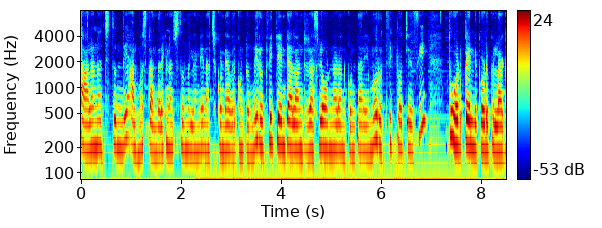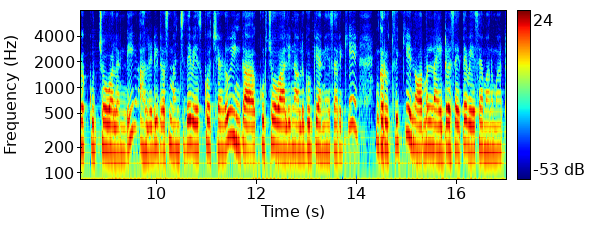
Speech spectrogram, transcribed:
చాలా నచ్చుతుంది. ఆల్మోస్ట్ అందరికీ నచ్చుతుందిలేండి. నచ్చకుండా ఎవరికి ఉంటుంది. ఋత్విక్ ఏంటి అలాంటి డ్రెస్లో ఉన్నాడు అనుకుంటారేమో. రుత్విక్ వచ్చేసి తోడు పెళ్ళి కొడుకులాగా కూర్చోవాలండి. ఆల్రెడీ డ్రెస్ మంచిదే వేసుకొచ్చాడు. ఇంకా కూర్చోవాలి నలుగుకి అనేసరికి ఇంకా రుత్విక్కి నార్మల్ నైట్ డ్రెస్ అయితే వేసామన్నమాట.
